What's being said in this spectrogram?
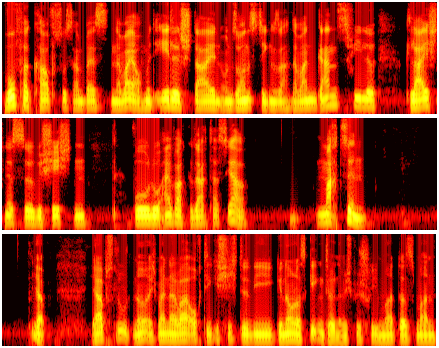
Wo verkaufst du es am besten? Da war ja auch mit Edelstein und sonstigen Sachen. Da waren ganz viele Gleichnisse, Geschichten, wo du einfach gedacht hast, ja, macht Sinn. Ja, ja, absolut. Ne? Ich meine, da war auch die Geschichte, die genau das Gegenteil nämlich beschrieben hat, dass man,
